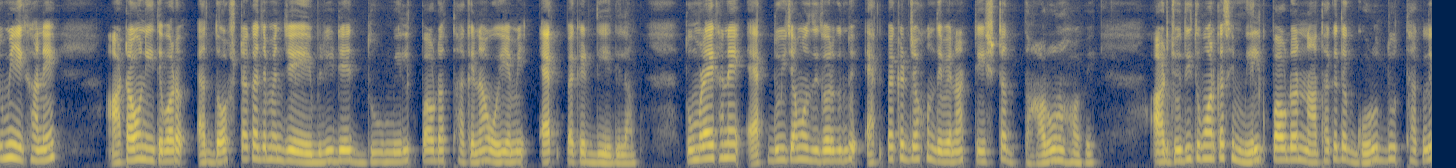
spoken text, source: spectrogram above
তুমি এখানে আটাও নিতে পারো, আর দশ টাকা যেমন যে এভরিডে দু মিল্ক পাউডার থাকে না, ওই আমি এক প্যাকেট দিয়ে দিলাম। তোমরা এখানে এক দুই চামচ দিতে পারো, কিন্তু এক প্যাকেট যখন দেবে না টেস্টটা দারুণ হবে। আর যদি তোমার কাছে মিল্ক পাউডার না থাকে, তো গরুর দুধ থাকলে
